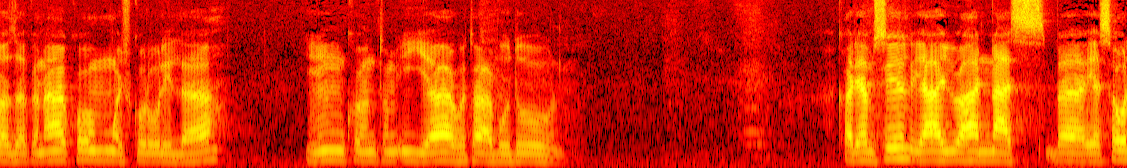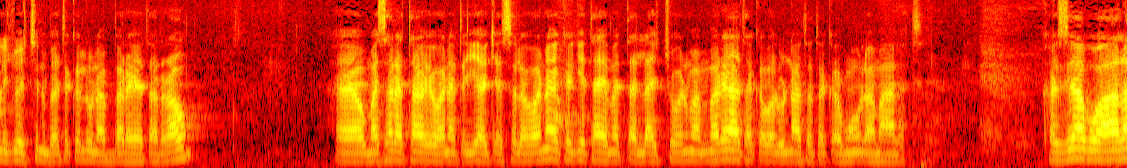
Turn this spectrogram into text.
ረዘቅናኩም ወሽኩሩ ሊላህ ኢን ኩንቱም ኢያሁ ቀደም ሲል የአዩሃናስ የሰው ልጆችን በጥቅሉ ነበረ የጠራው። ያው መሰረታዊ የሆነ ጥያቄ ስለሆነ ከጌታ የመጣላቸውን መመሪያ ተቀበሉና ተጠቀሙ ለማለት። ከዚያ በኋላ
